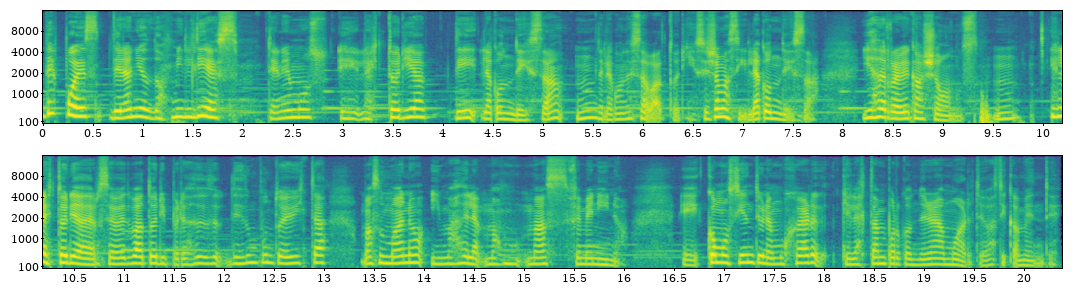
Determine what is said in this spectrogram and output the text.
Después, del año 2010, tenemos eh, la historia de la condesa, de la condesa Bathory. Se llama así, La Condesa, y es de Rebecca Jones. Es la historia de Elizabeth Bathory, pero desde, un punto de vista más humano y más, más femenino. Eh, cómo siente una mujer que la están por condenar a muerte, básicamente.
